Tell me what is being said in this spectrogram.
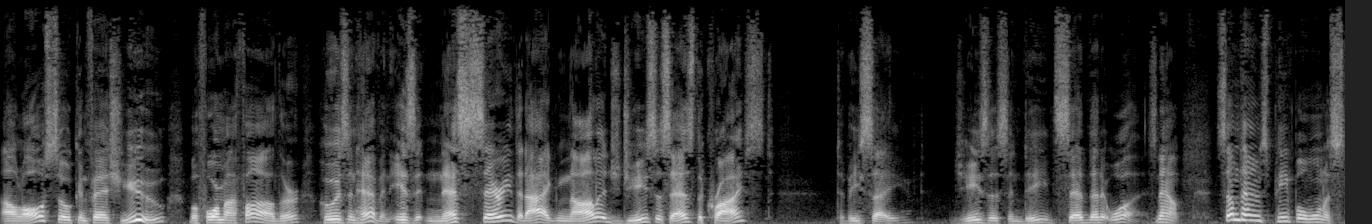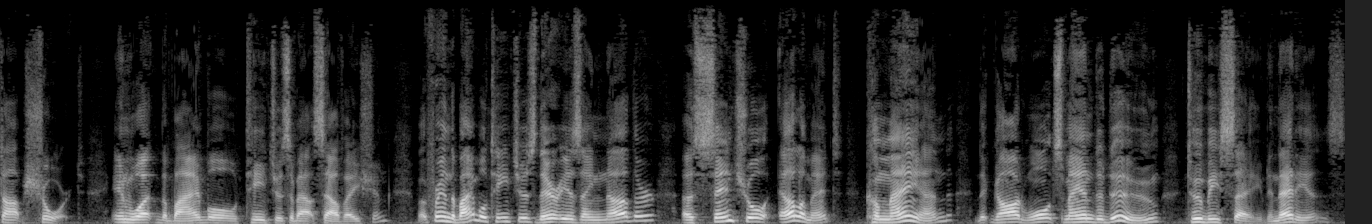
I'll also confess you before my Father who is in heaven. Is it necessary that I acknowledge Jesus as the Christ to be saved? Jesus indeed said that it was. Now, sometimes people want to stop short in what the Bible teaches about salvation. But friend, the Bible teaches there is another essential element, command, that God wants man to do to be saved. And that is,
